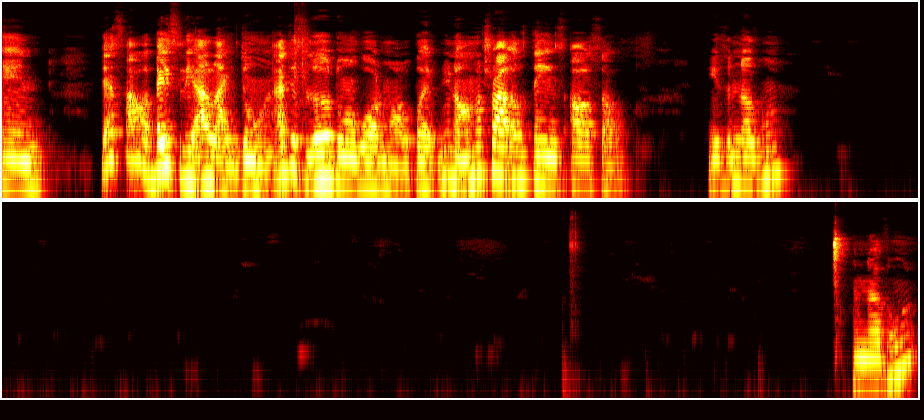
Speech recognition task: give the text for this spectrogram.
And that's all basically I like doing. I just love doing water marble. But, you know, I'm to try other things also. Here's another one. Another one.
